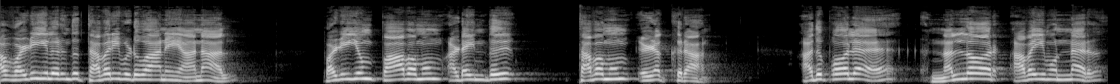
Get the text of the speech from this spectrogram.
அவ்வழியிலிருந்து தவறி விடுவானேயானால் பழியும் பாவமும் அடைந்து தவமும் இழக்கிறான். அதுபோல நல்லோர் அவை முன்னர்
